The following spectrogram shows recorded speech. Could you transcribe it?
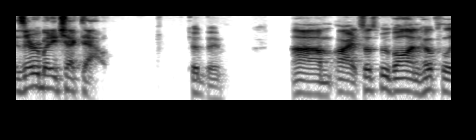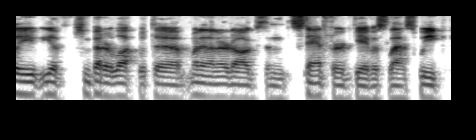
Is everybody checked out? Could be. Um, all right, so let's move on. Hopefully, you have some better luck with the money line underdogs than Stanford gave us last week.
